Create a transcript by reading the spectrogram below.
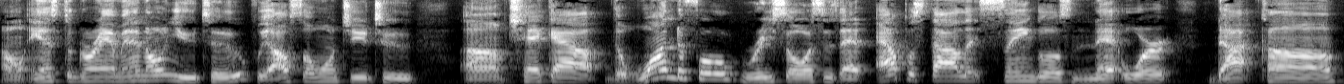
on Instagram, and on YouTube. We also want you to um, check out the wonderful resources at apostolicsinglesnetwork.com.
